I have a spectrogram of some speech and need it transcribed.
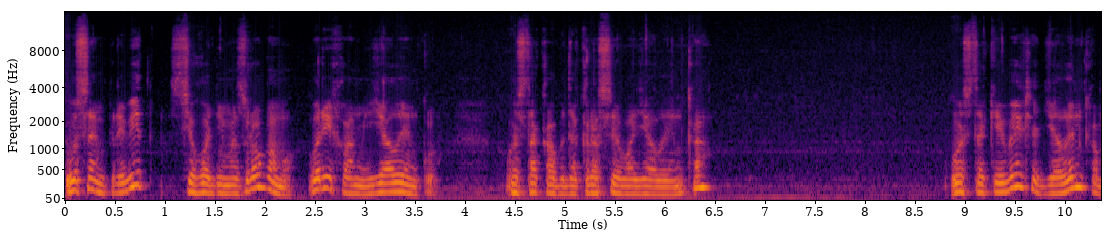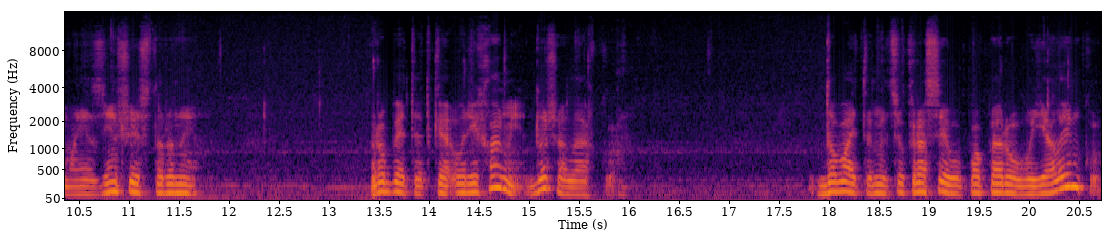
Усім привіт! Сьогодні ми зробимо орігамі ялинку. Ось така буде красива ялинка. Ось такий вигляд ялинка має з іншої сторони. Робити таке орігамі дуже легко. Давайте ми цю красиву паперову ялинку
